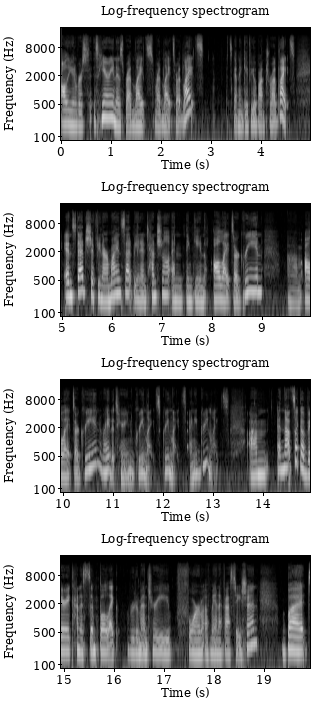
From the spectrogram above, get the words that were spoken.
all the universe is hearing is red lights, red lights, red lights. It's going to give you a bunch of red lights. Instead, shifting our mindset, being intentional and thinking all lights are green, um, all lights are green, right? It's hearing green lights, green lights. I need green lights. Um, and that's like a very kind of simple, like rudimentary form of manifestation. But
